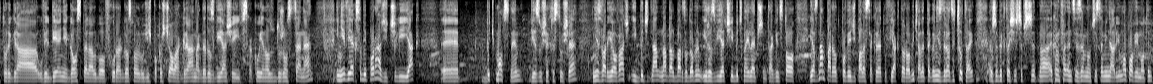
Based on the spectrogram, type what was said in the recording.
który gra uwielbienie, gospel albo w chórach gospel, albo gdzieś po kościołach gra, nagle rozwija się i wskakuje na dużą scenę i nie wie jak sobie poradzić, czyli jak e, być mocnym w Jezusie Chrystusie, nie zwariować i być na, nadal bardzo dobrym i rozwijać się i być najlepszym. Tak więc to ja znam parę odpowiedzi, parę sekretów, jak to robić, ale tego nie zdradzę tutaj, żeby ktoś jeszcze przyszedł na konferencję ze mną czy seminarium, opowiem o tym.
